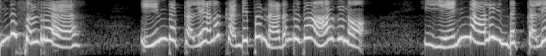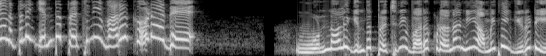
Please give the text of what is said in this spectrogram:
என்ன சொல்ற? இந்த கல்யாணம் கண்டிப்பா நடந்துதான் ஆகணும் என்னால இந்த கல்யாணத்துல எந்த பிரச்சனையும் வரக்கூடாது உன்னால எந்த பிரச்சனையும் வரக்கூடாதுன்னா நீ அமைதியா இருடி.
